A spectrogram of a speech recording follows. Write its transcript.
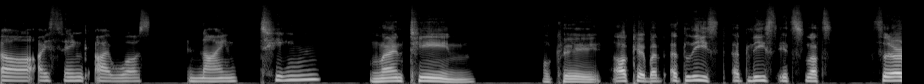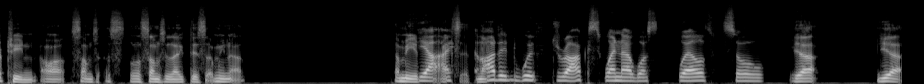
Uh, I think I was 19. 19. Okay. Okay, but at least at least it's not 13 or some or something like this. I mean, uh, I mean, Yeah, I started with drugs when I was 12. So yeah, yeah.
